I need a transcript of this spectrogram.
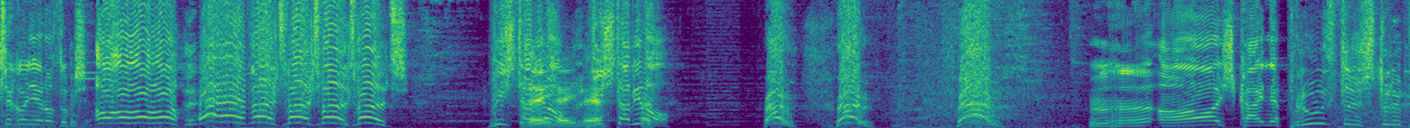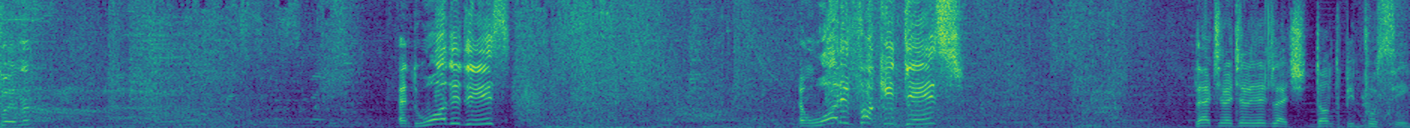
Czego nie rozumiesz? O, o, o! E, walcz, walcz, walcz, walcz! Wiś tam Idę, idę, idę. jo! Rau, rau, rau! Mhm, o, ich keine Pruststrypen! And what it is? And what it fucking is? Leć, leć, leć, leć, don't be pussy.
